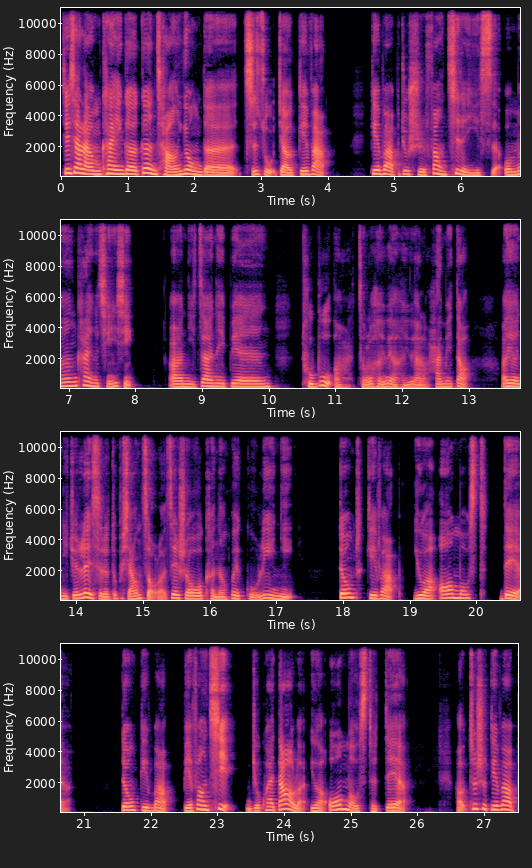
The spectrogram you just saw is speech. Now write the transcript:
接下来我们看一个更常用的词组，叫 give up。give up 就是放弃的意思。我们看一个情形，啊，你在那边徒步啊，走了很远很远了，还没到。哎呀，你觉得累死了都不想走了。这时候我可能会鼓励你，Don't give up, you are almost there. Don't give up，别放弃，你就快到了。You are almost there。好，这是 give up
